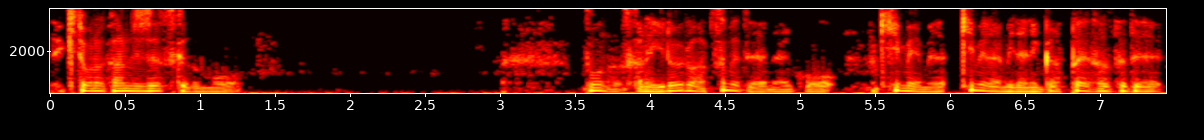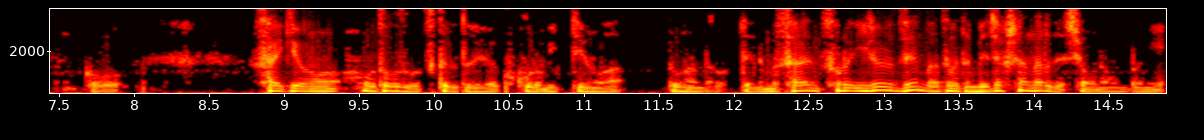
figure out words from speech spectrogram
適当な感じですけども、どうなんですかね、いろいろ集めてね、こう、キメキメラみたいに合体させて、こう、最強の弟像を作るという試みっていうのはどうなんだろうってね。もうそれいろいろ全部集めたらめちゃくちゃになるでしょうね、本当に。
